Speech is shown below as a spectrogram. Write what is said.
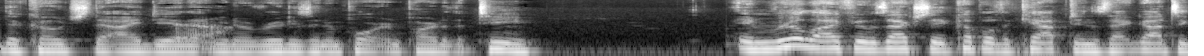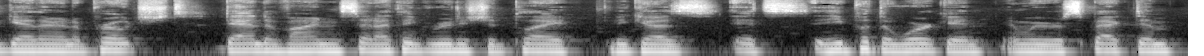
the coach the idea that you know Rudy's an important part of the team in real life, it was actually a couple of the captains that got together and approached Dan Devine and said, I think Rudy should play because it's, he put the work in and we respect him.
